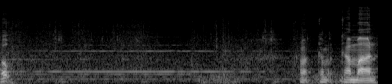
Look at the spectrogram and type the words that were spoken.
Oh. Come on, come on, come on.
